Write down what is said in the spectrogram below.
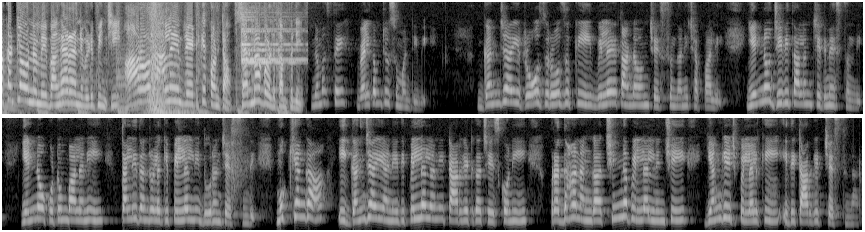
తాకట్లో ఉన్న మీ బంగారాన్ని విడిపించి ఆ రోజు ఆన్లైన్ రేటుకి కొంటాం. Sharma gold company. నమస్తే వెల్కమ్ టు సుమన్ టీవీ. గంజాయి రోజు రోజుకి విలయ తాండవం చేస్తుందని చెప్పాలి. ఎన్నో జీవితాలను చిదిమేస్తుంది. ఎన్నో కుటుంబాలని తల్లిదండ్రులకి పిల్లల్ని దూరం చేస్తుంది. ముఖ్యంగా ఈ గంజాయి అనేది పిల్లలని టార్గెట్గా చేసుకొని ప్రధానంగా చిన్న పిల్లల నుంచి యంగ్ ఏజ్ పిల్లలకి ఇది టార్గెట్ చేస్తున్నారు.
